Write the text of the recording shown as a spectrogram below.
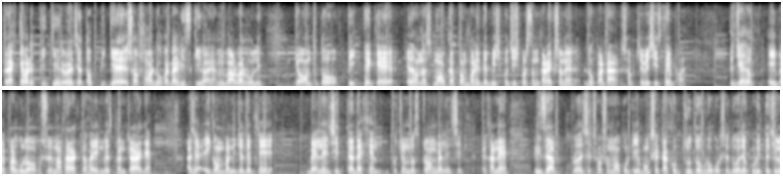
তো একেবারে পিকে রয়েছে, তো পিকে সবসময় ঢোকাটা রিস্কি হয়, আমি বারবার বলি। যে অন্তত পিক থেকে এ ধরনের স্মল ক্যাপ কোম্পানিতে বিশ পঁচিশ পার্সেন্ট কারেকশনে ঢোকাটা সবচেয়ে বেশি সেফ হয়। তো যাই হোক, এই ব্যাপারগুলো অবশ্যই মাথায় রাখতে হয় ইনভেস্টমেন্টের আগে। আচ্ছা এই কোম্পানির যদি আপনি ব্যালেন্স শিটটা দেখেন, প্রচণ্ড স্ট্রং ব্যালেন্স শিট এখানে রিজার্ভ রয়েছে ছশো ন কোটি এবং সেটা খুব দ্রুত গ্রো করছে। দু হাজার কুড়িতে ছিল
